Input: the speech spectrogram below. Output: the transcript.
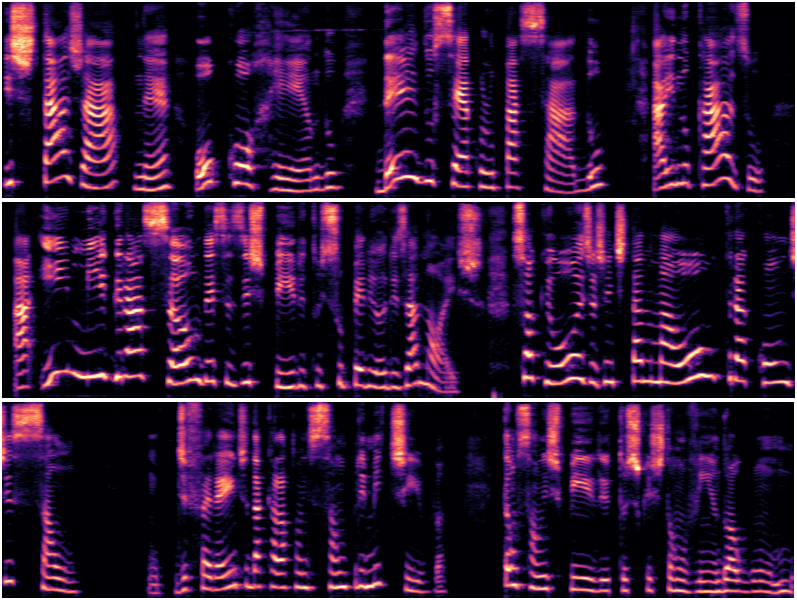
Está já, né, ocorrendo desde o século passado, aí no caso, a imigração desses espíritos superiores a nós. Só que hoje a gente está numa outra condição, diferente daquela condição primitiva. Então, são espíritos que estão vindo, algum,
